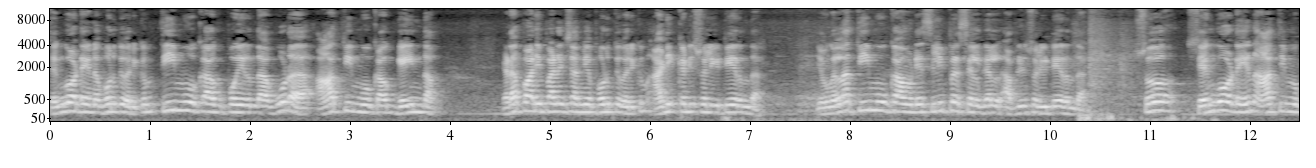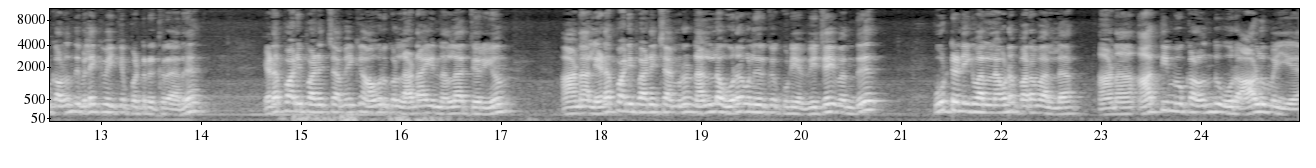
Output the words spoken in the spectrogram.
செங்கோட்டையனை பொறுத்த வரைக்கும் திமுகவுக்கு போயிருந்தா கூட அதிமுகவுக்கு கெயின் தான். எடப்பாடி பழனிசாமியை பொறுத்த வரைக்கும் அடிக்கடி சொல்லிக்கிட்டே இருந்தார். இவங்கெல்லாம் திமுகவுடைய ஸ்லீப்பர் செல்கள் அப்படின்னு சொல்லிட்டே இருந்தார். ஸோ செங்கோட்டையன் அதிமுகவிலிருந்து வந்து விலக்கி வைக்கப்பட்டிருக்கிறாரு. எடப்பாடி பழனிசாமிக்கும் அவருக்கும் லடாய் நல்லா தெரியும். ஆனால் எடப்பாடி பழனிசாமியுடன் நல்ல உறவில் இருக்கக்கூடிய விஜய் வந்து கூட்டணிக்கு வரலனா கூட பரவாயில்ல. ஆனால் அதிமுக வந்து ஒரு ஆளுமையை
